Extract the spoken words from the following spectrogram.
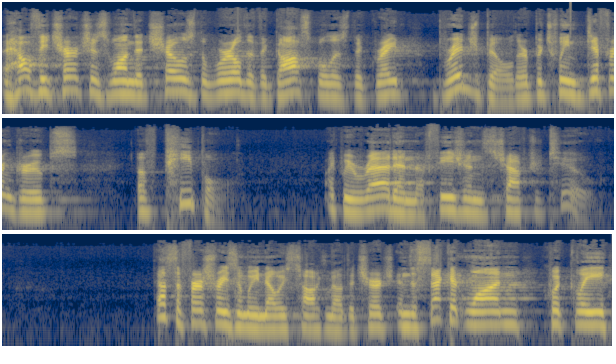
A healthy church is one that shows the world that the gospel is the great bridge builder between different groups of people, like we read in Ephesians chapter 2. That's the first reason we know he's talking about the church. And the second one, quickly,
